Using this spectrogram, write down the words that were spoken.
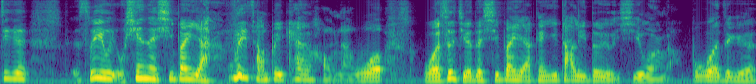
这个，所以我现在西班牙非常被看好了。我我是觉得西班牙跟意大利都有希望了。不过这个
